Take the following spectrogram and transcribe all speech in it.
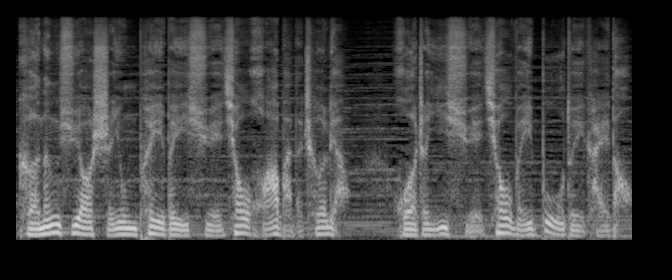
可能需要使用配备雪橇滑板的车辆，或者以雪橇为部队开道。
